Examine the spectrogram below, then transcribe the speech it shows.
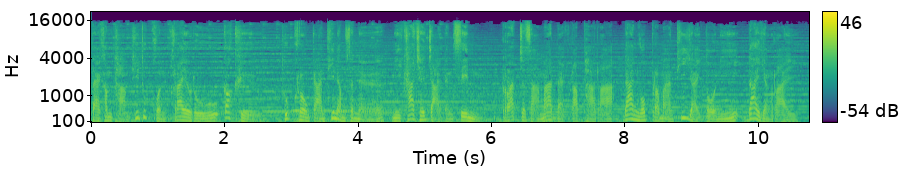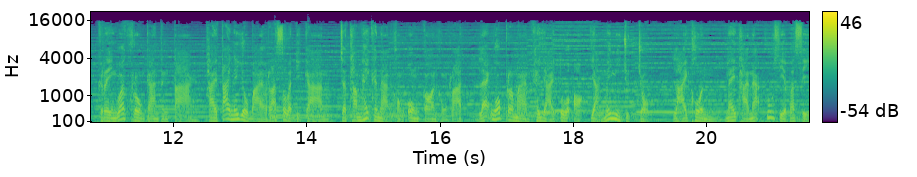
แต่คำถามที่ทุกคนใคร่รู้ก็คือ ทุกโครงการที่นำเสนอมีค่าใช้จ่ายทั้งสิ้น รัฐจะสามารถแบกรับภาระด้านงบประมาณที่ใหญ่โตนี้ได้อย่างไร เกรงว่าโครงการต่างๆ ภายใต้นโยบายรัฐสวัสดิการ จะทำให้ขนาดขององค์กรของรัฐ และงบประมาณขยายตัวออกอย่างไม่มีจุดจบหลายคนในฐานะผู้เสียภาษี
